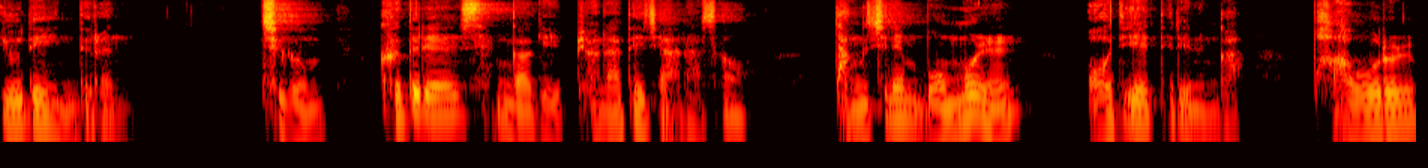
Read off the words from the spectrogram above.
유대인들은 지금 그들의 생각이 변화되지 않아서 당신의 몸을 어디에 드리는가? 바울을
